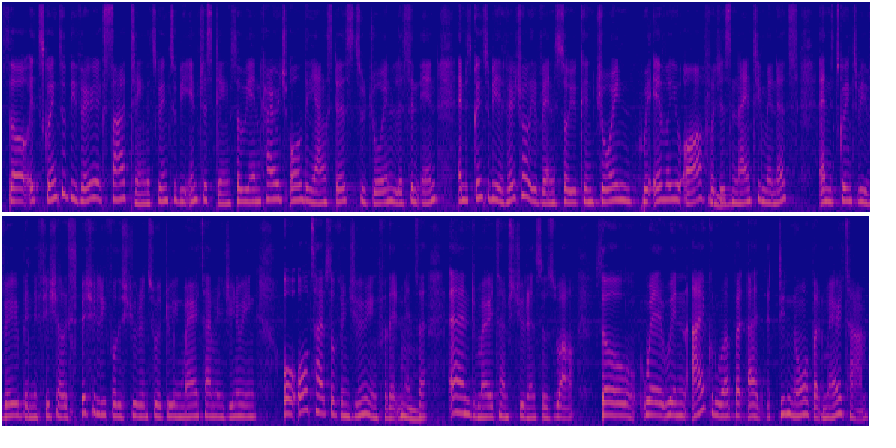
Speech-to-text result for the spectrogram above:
So it's going to be very exciting. It's going to be interesting. So we encourage all the youngsters to join, listen in, and it's going to be a virtual event. So you can join wherever you are for mm-hmm. just 90 minutes, and it's going to be very beneficial, especially for the students who are doing maritime engineering or all types of engineering for that matter, mm. and maritime students as well. So where, when I grew up, but I didn't know about maritime.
